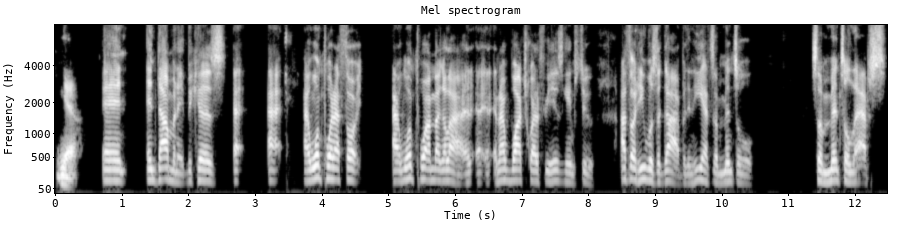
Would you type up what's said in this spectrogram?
Yeah, and and dominate because at, at, at one point I thought at one point I'm not gonna lie, and, and I watched quite a few of his games too. I thought he was a guy, but then he had some mental some mental lapse.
